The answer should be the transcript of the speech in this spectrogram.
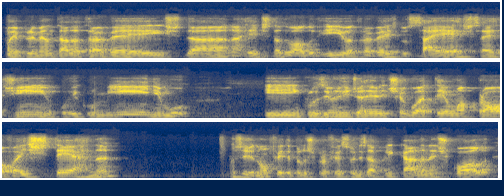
foi implementado através da na rede estadual do Rio, através do SAERG, Serginho, currículo mínimo, e inclusive no Rio de Janeiro a gente chegou a ter uma prova externa, ou seja, não feita pelos professores, aplicada na escola,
